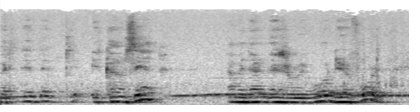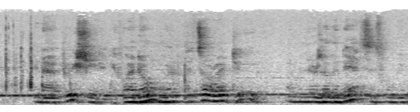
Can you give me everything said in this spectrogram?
but it, it, it comes in. I mean, there, there's a reward there for it, and I appreciate it. If I don't, well, it's all right too. I mean, there's other dances for me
